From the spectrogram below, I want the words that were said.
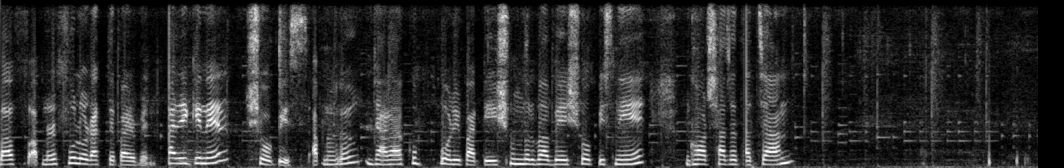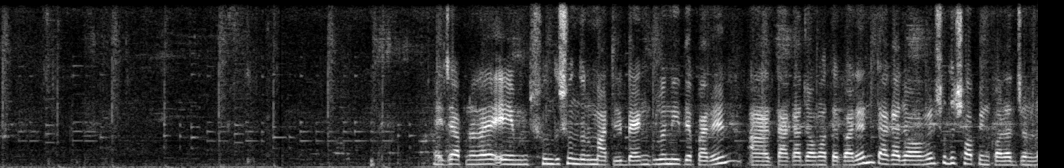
বা আপনারা ফুলও রাখতে পারবেন। হারিকেনের শোপিস আপনারা যারা খুব পরিপাটি, সুন্দরভাবে শোপিস নিয়ে ঘর সাজাতে চান, এই যে আপনারা এই সুন্দর সুন্দর মাটির ব্যাংকগুলো নিতে পারেন আর টাকা জমাতে পারেন। টাকা জমাবেন শুধু শপিং করার জন্য।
